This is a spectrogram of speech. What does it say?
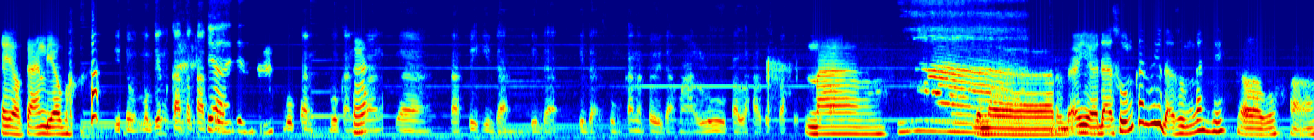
Ayo kan dia Gitu. Mungkin kata-kata Ya, aja. bukan bukan Eh? bangga, tapi tidak tidak tidak sungkan atau tidak malu kalau harus pakai. Nah, Nah, bener. Iya, tidak sungkan sih, tidak sungkan sih kalau aku. Heeh.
